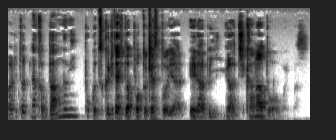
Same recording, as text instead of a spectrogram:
割となんか番組っぽく作りたい人はポッドキャストをや選びがちかなとは思います。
